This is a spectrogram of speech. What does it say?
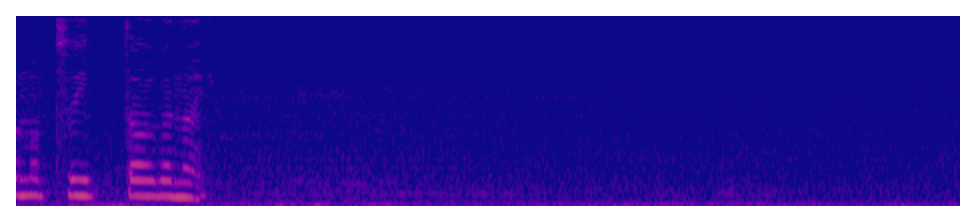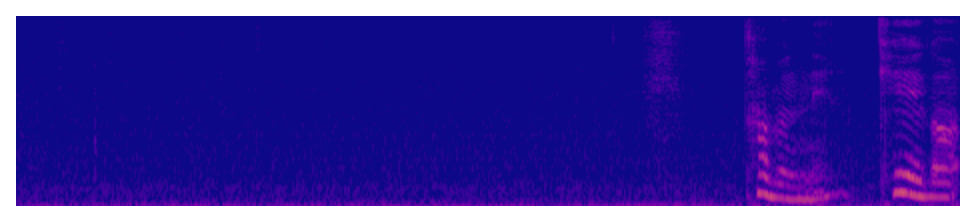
ーのツイッターがない。多分ね K が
